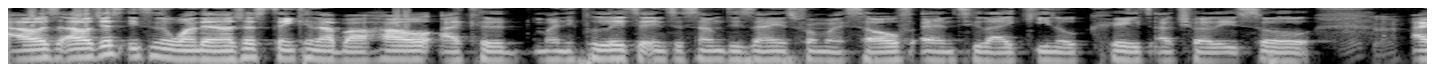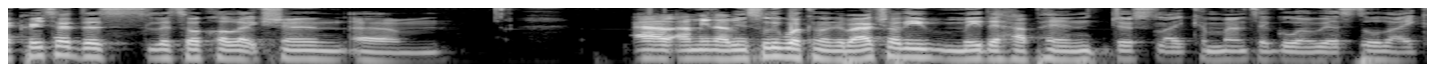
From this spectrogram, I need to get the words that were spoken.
I was I was just eating it one day and I was just thinking about how I could manipulate it into some designs for myself and to like, you know, create actually. So I created this little collection. Um, I, I mean, I've been slowly working on it, but I actually made it happen just like a month ago, and we're still like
